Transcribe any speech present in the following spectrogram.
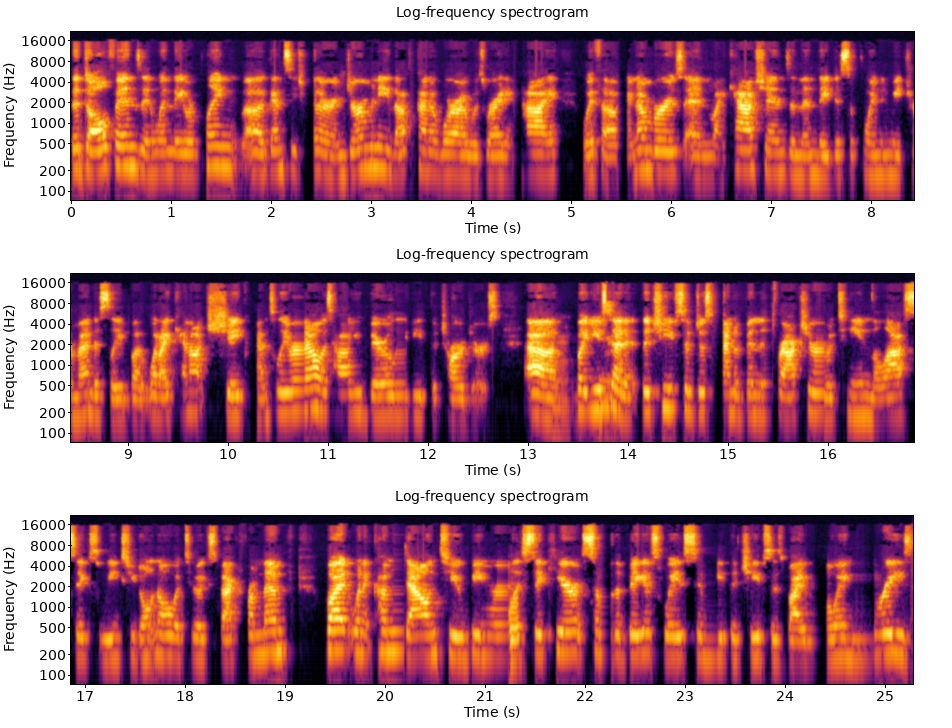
the Dolphins, and when they were playing uh, against each other in Germany, that's kind of where I was riding high with uh, my numbers and my cash ins, and then they disappointed me tremendously. But what I cannot shake mentally right now is how you barely beat the Chargers. Uh, mm But you said it, the Chiefs have just kind of been this fracture of a team the last six weeks. You don't know what to expect from them. But when it comes down to being realistic here, some of the biggest ways to beat the Chiefs is by going crazy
